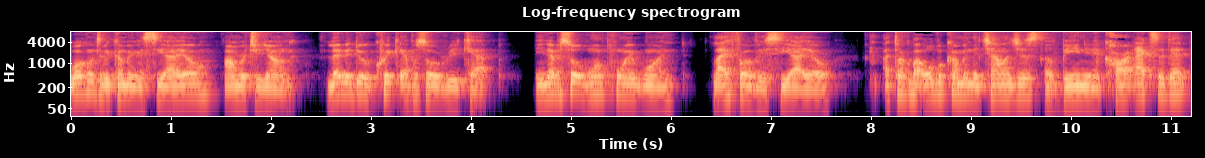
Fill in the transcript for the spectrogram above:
Welcome to Becoming a CIO. I'm Richard Young. Let me do a quick episode recap. In episode 1.1, Life of a CIO, I talk about overcoming the challenges of being in a car accident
